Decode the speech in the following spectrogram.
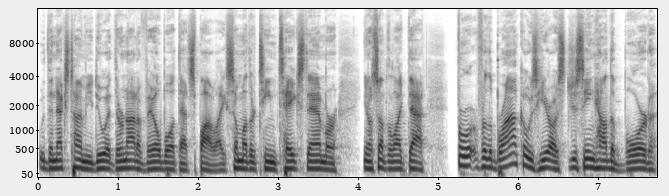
the next time you do it, they're not available at that spot. Like some other team takes them or you know something like that for for the Broncos here, I was just seeing how the board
